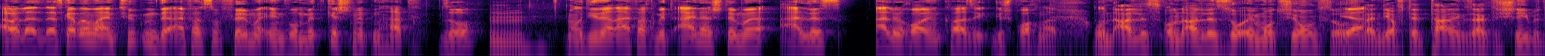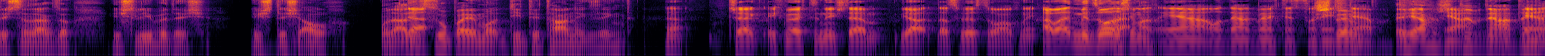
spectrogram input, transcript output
Aber das, das gab immer einen Typen, der einfach so Filme irgendwo mitgeschnitten hat, so, Mhm. und die dann einfach mit einer Stimme alles, alle Rollen quasi gesprochen hat. Und alles, und alles so emotionslos. Ja. Wenn die auf der Titanic sagt, ich liebe dich, dann sagt so, ich liebe dich. Ich dich auch. Und alles Ja. super, die Titanic singt. Ja. Jack, ich möchte nicht sterben. Ja, das wirst du auch nicht. Aber mit so einer Stimme. Ja, und dann möchtest du nicht Stimmt. sterben. Ja, stimmt. Der hatte okay. ja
